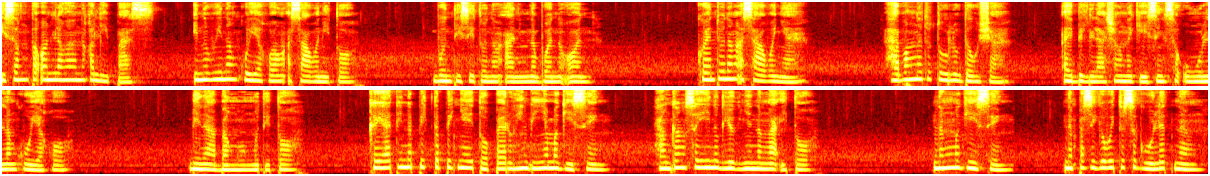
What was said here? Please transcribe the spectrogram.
Isang taon lang ang nakalipas, inuwi ng kuya ko ang asawa nito Buntis ito ng anim na buwan noon. Kwento ng asawa niya, habang natutulog daw siya, ay bigla siyang nagising sa ungol ng kuya ko. Binabangungot ito. Kaya tinapik-tapik niya ito pero hindi niya magising hanggang sa hinugyog niya na nga ito. Nang magising, napasigaw ito sa gulat nang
